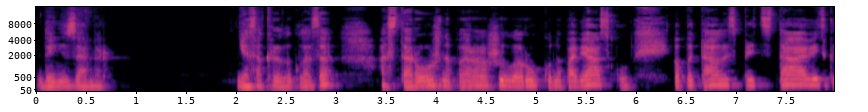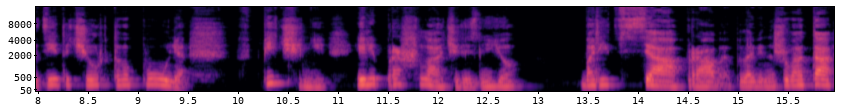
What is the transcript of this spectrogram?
Дэнни замер. Я закрыла глаза, осторожно положила руку на повязку и попыталась представить, где эта чертова пуля — в печени или прошла через нее. Болит вся правая половина живота,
